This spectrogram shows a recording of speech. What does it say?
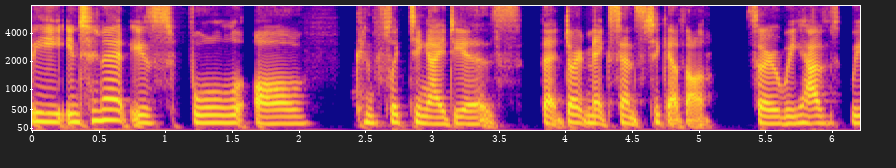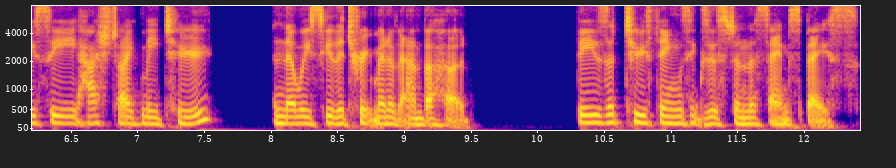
The internet is full of conflicting ideas that don't make sense together. So we have we see hashtag me too, and then we see the treatment of Amber Heard. These are two things exist in the same space.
